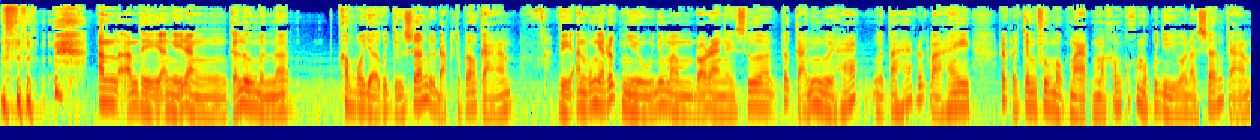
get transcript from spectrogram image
anh anh thì anh nghĩ rằng cải lương mình á không bao giờ có chữ sến được đặt trong đó cả vì anh cũng nghe rất nhiều nhưng mà rõ ràng ngày xưa tất cả những người hát người ta hát rất là hay rất là chân phương mộc mạc mà không có một cái gì gọi là sến cảm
